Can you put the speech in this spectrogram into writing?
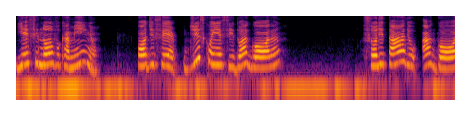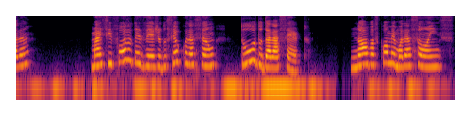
E esse novo caminho pode ser desconhecido agora, solitário agora mas se for o desejo do seu coração, tudo dará certo. Novas comemorações,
